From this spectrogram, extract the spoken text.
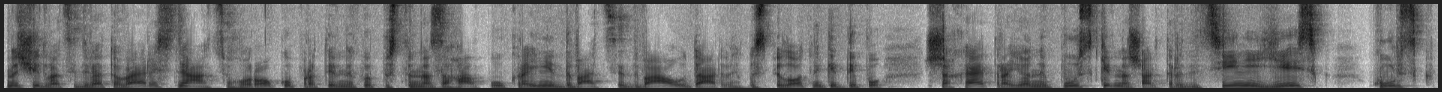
Вночі 29 вересня цього року противник випустив на загал по Україні 22 ударних безпілотники типу Шахет, райони Пусків, на жаль, традиційні Єськ, Курськ.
